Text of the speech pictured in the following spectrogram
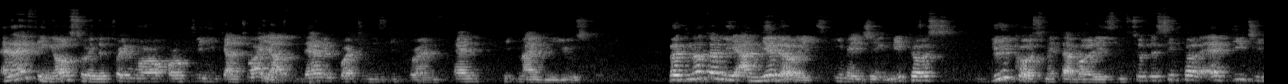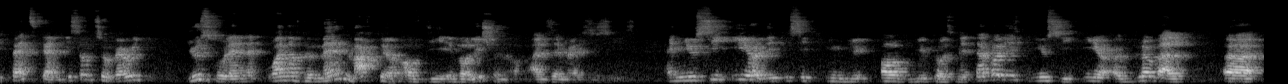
And I think also in the framework of clinical trial, there the question is different and it might be useful. But not only amyloid imaging, because glucose metabolism, so the simple FDG PET scan is also very useful and one of the main markers of the evolution of Alzheimer's disease. And you see here a deficit glu of glucose metabolism, you see here a global uh,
